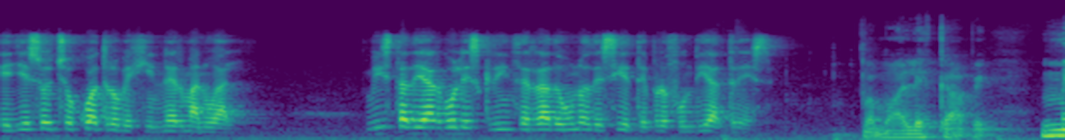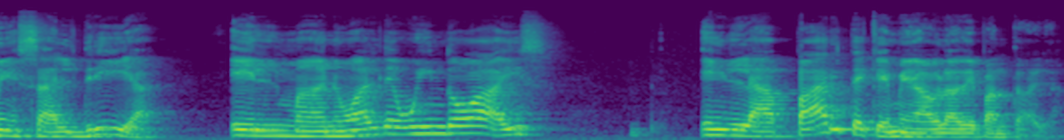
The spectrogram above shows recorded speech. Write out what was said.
Elles 8.4 Beginner manual. Vista de árbol screen cerrado 1 de 7 profundidad 3. vamos a darle escape, me saldría el manual de Windows Eyes en la parte que me habla de pantalla.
